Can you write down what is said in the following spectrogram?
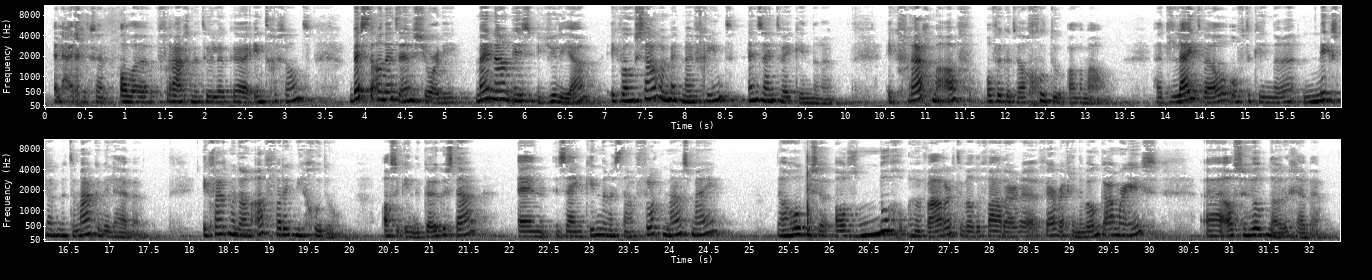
En eigenlijk zijn alle vragen natuurlijk uh, interessant. Beste Annette en Jordi, mijn naam is Julia. Ik woon samen met mijn vriend en zijn twee kinderen. Ik vraag me af of ik het wel goed doe allemaal. Het lijkt wel of de kinderen niks met me te maken willen hebben. Ik vraag me dan af wat ik niet goed doe. Als ik in de keuken sta en zijn kinderen staan vlak naast mij, dan roepen ze alsnog hun vader, terwijl de vader uh, ver weg in de woonkamer is, uh, als ze hulp nodig hebben.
